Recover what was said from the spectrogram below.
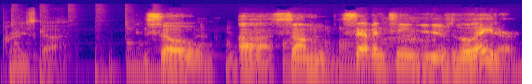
Praise God. And so, uh, some 17 years later,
